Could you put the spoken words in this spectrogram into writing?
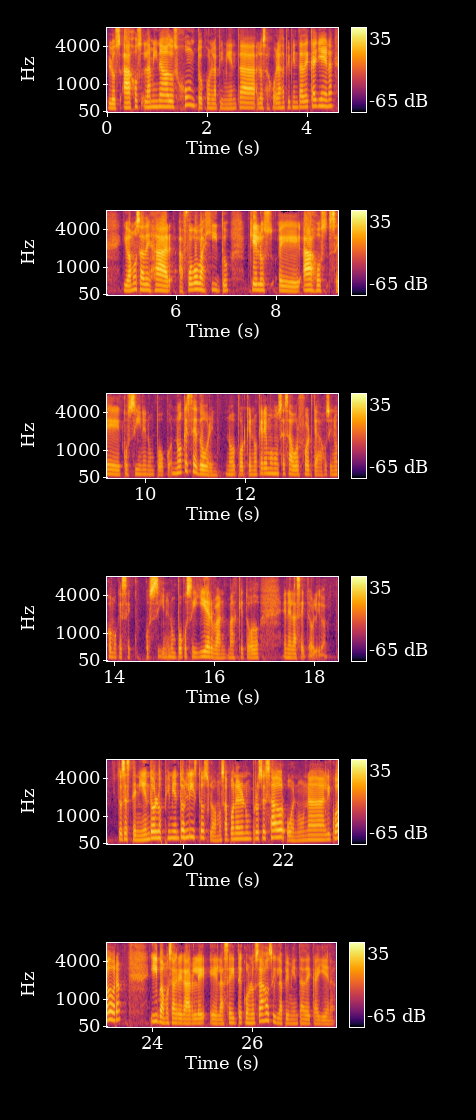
los ajos laminados junto con la pimienta, los ajuelas de pimienta de cayena y vamos a dejar a fuego bajito que los eh, ajos se cocinen un poco. No que se doren, no, porque no queremos un sabor fuerte a ajo, sino como que se cocinen un poco, se hiervan más que todo en el aceite de oliva. Entonces, teniendo los pimientos listos, lo vamos a poner en un procesador o en una licuadora y vamos a agregarle el aceite con los ajos y la pimienta de cayena.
